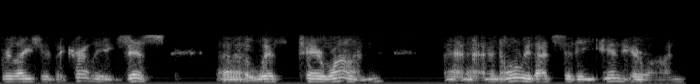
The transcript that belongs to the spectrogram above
relationship that currently exists uh, with Tehran, uh, and only that city in Iran,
